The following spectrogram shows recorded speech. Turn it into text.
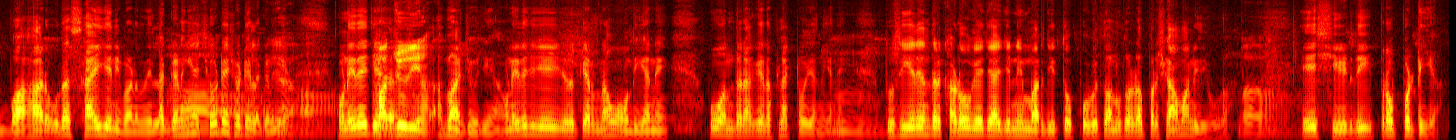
ਬਾਹਰ ਉਹਦਾ ਸਾਈਜ਼ ਨਹੀਂ ਬਣਦੇ ਲੱਗਣਗੀਆਂ ਛੋਟੇ ਛੋਟੇ ਲੱਗਣਗੀਆਂ। ਹਾਂ। ਹੁਣ ਇਹਦੇ 'ਚ ਮਾਜੂ ਜੀਆਂ। ਅ, ਮਾਜੂ ਜੀਆਂ ਹੁਣ ਇਹਦੇ 'ਚ ਜੇ ਜਦੋਂ ਕਿਰਨਾਂ ਉਹ ਆਉਂਦੀਆਂ ਨੇ ਉਹ ਅੰਦਰ ਆ ਕੇ ਰਿਫਲੈਕਟ ਹੋ ਜਾਂਦੀਆਂ ਨੇ। ਤੁਸੀਂ ਇਹਦੇ ਅੰਦਰ ਖੜੋਗੇ ਚਾਹੇ ਜਿੰਨੀ ਮਰਜ਼ੀ ਧੁੱਪ ਹੋਵੇ ਤੁਹਾਨੂੰ ਤੁਹਾਡਾ ਪਰਛਾਵਾਂ ਨਹੀਂ ਦਿਖੂਗਾ। ਇਹ ਸ਼ੀਟ ਦੀ ਪ੍ਰਾਪਰਟੀ ਆ। ਹੂੰ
